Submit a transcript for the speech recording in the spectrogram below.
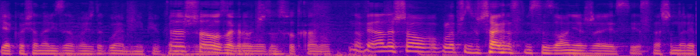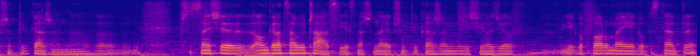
jakoś analizować dogłębnie piłkarzy. Show zagrał nie to spotkanie. No ale Show w ogóle przyzwyczaił nas w tym sezonie, że jest, jest naszym najlepszym piłkarzem. No, w sensie on gra cały czas i jest naszym najlepszym piłkarzem, jeśli chodzi o jego formę, jego występy.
